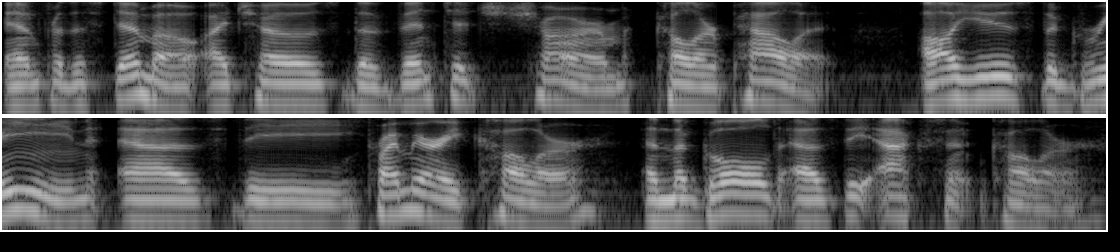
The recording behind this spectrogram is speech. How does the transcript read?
and for this demo, I chose the Vintage Charm color palette. I'll use the green as the primary color and the gold as the accent color.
